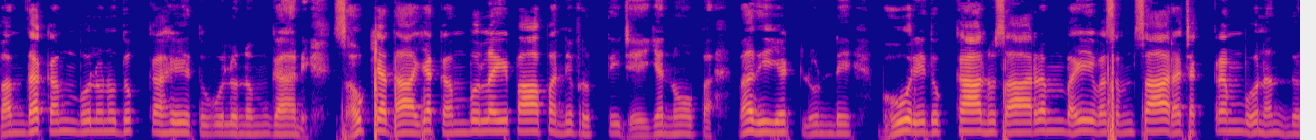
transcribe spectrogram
బంధకంబులును దుఃఖహేతువులును గాని సౌఖ్యదాయకంబులై పాప నివృత్తి జేయనోప వది ఎట్లుండి? భూరి దుఃఖానుసారం వైవ సంసార చక్రంబునందు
